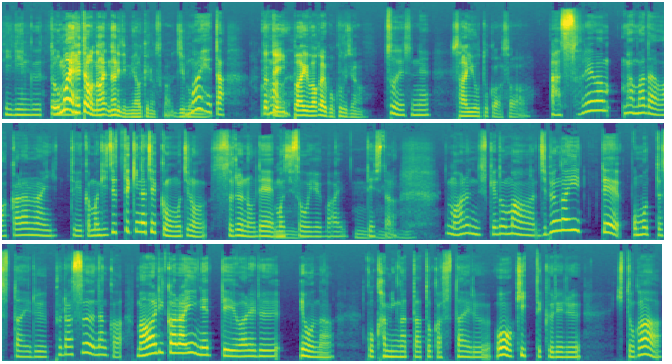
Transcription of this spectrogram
フィーリングと。うまい下手は何何で見分けるんですか、自う分。はまい下手。だっていっぱい若い子来るじゃん、そうですね。採用とかはさ、あそれは、まあ、まだわからないというか、まあ、技術的なチェックももちろんするので、うん。もしそういう場合うんでしたらうんでもあるんですけどまあ自分がいいって思ったスタイルプラスなんか周りからいいねって言われるようなこう髪型とかスタイルを切ってくれる人が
